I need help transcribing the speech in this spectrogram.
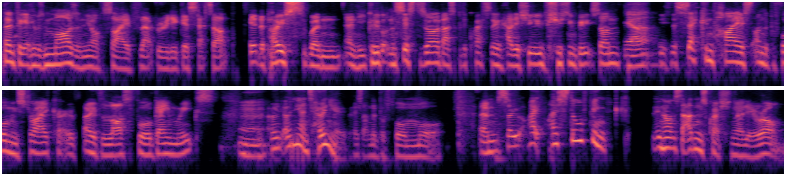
Don't forget, he was marginally offside for that Rudiger setup. Hit the post when, and he could have got an assist as well. if Azpilicueta had his shoe, shooting boots on. Yeah. He's the second highest underperforming striker over, over the last four game weeks. Mm. Only, only Antonio has underperformed more. Um, so I, I still think, in answer to Adam's question earlier on,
